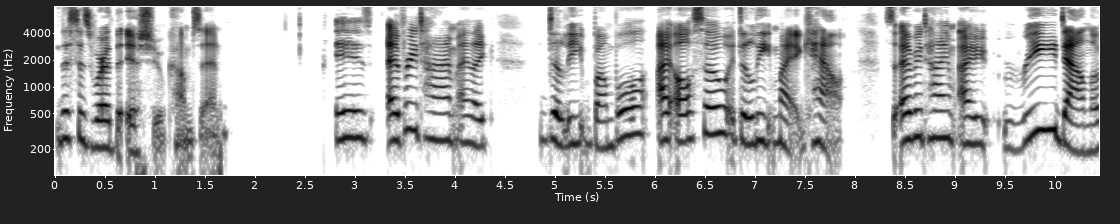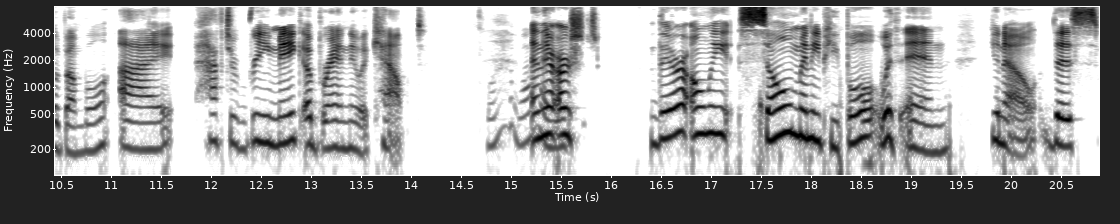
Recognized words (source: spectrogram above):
this is where the issue comes in. Is every time I like delete Bumble, I also delete my account. So every time I re download Bumble, I have to remake a brand new account and there are there are only so many people within you know this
